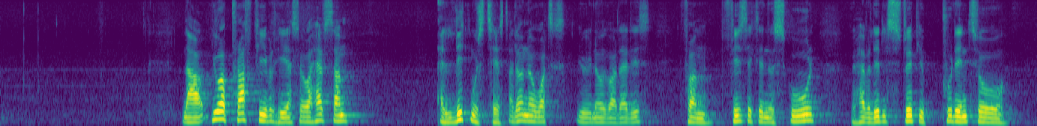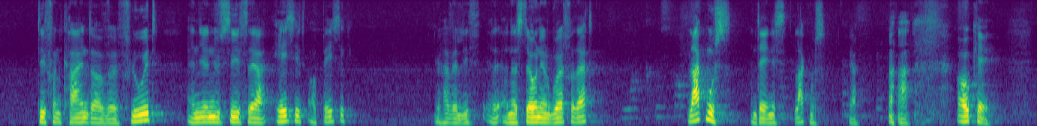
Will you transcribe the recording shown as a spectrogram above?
Now, you are prof people here, so I have some, a litmus test. I don't know what you know what that is. From physics in the school, you have a little strip you put into different kind of uh, fluid, and then you see if they are acid or basic. You have a, uh, an Estonian word for that? Lakmus in Danish. Lakmus, yeah. okay.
